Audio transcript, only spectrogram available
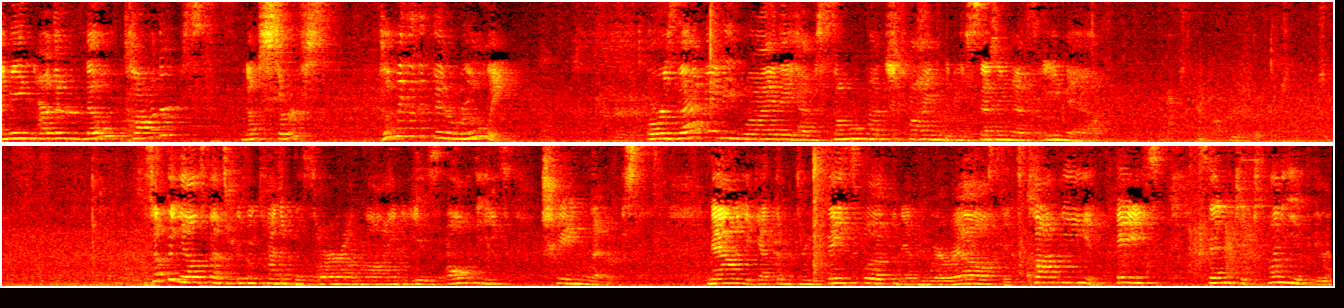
I mean, are there no commoners? No serfs? Who is it that are ruling? Or is that maybe why they have so much time to be sending us email? Something else that's really kind of bizarre online is all these chain letters. Now you get them through Facebook and everywhere else. It's copy and paste, send to 20 of your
